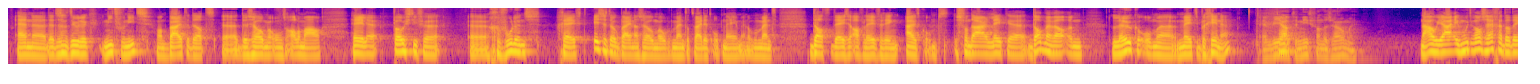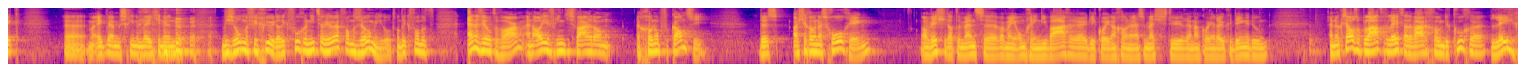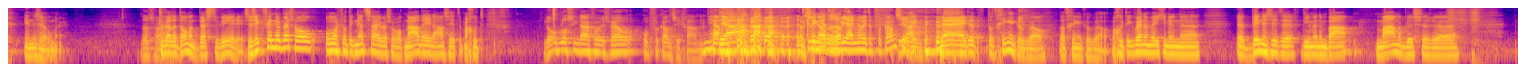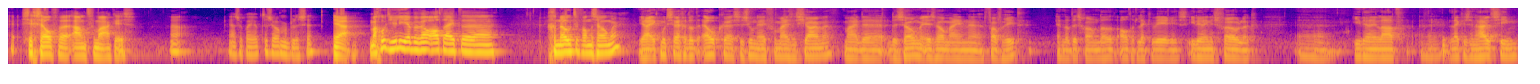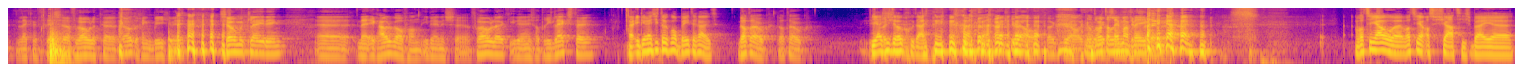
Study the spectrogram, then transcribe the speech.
En eh dat is natuurlijk niet voor niets. Want buiten dat eh, de zomer ons allemaal hele positieve eh, gevoelens geeft, is het ook bijna zomer op het moment dat wij dit opnemen. En op het moment dat deze aflevering uitkomt. Dus vandaar leek eh, dat mij wel een leuke om eh, mee te beginnen. En wie Ja. houdt er niet van de zomer? Nou ja, ik moet wel zeggen dat ik. eh, maar ik ben misschien een beetje een bijzonder figuur. Dat ik vroeger niet zo heel erg van de zomer hield. Want ik vond het en veel te warm. En al je vriendjes waren dan gewoon op vakantie. Dus als je gewoon naar school ging. Dan wist je dat de mensen waarmee je omging, die waren er. Die kon je dan gewoon een sms'je sturen. En dan kon je leuke dingen doen. En ook zelfs op latere leeftijd waren gewoon de kroegen leeg in de zomer. Dat is waar. Terwijl het dan het beste weer is. Dus ik vind er best wel, ondanks wat ik net zei, best wel wat nadelen aan zitten. Maar goed. De oplossing daarvoor is wel op vakantie gaan. Ja. Ja, Het klinkt net alsof jij nooit op vakantie Ja. ging. Nee, dat, dat ging ik ook wel. Dat ging ik ook wel. Maar goed, ik ben een beetje een eh, eh, binnenzitter die met een ba manenblusser eh, zichzelf eh, aan het vermaken is. Ja. ja, zo kan je ook de zomer blussen. Ja, maar goed, jullie hebben wel altijd eh, genoten van de zomer. Ja, ik moet zeggen dat elk seizoen heeft voor mij zijn charme. Maar de, de zomer is wel mijn eh, favoriet. En dat is gewoon omdat het altijd lekker weer is. Iedereen is vrolijk. Eh, iedereen laat eh, lekker zijn huid zien. Lekker frisse, vrolijke... Oh, daar ging een biertje weer. Zomerkleding. Eh, nee, ik hou er wel van. Iedereen is eh, vrolijk. Iedereen is wat relaxter. Ja, iedereen ziet er ook wel beter uit. Dat ook, dat ook. Jij ziet je- er ook goed uit. Dankjewel, dankjewel. Ik Dat wordt alleen maar beter. Wat zijn, jouw, eh, wat zijn jouw associaties bij, eh,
